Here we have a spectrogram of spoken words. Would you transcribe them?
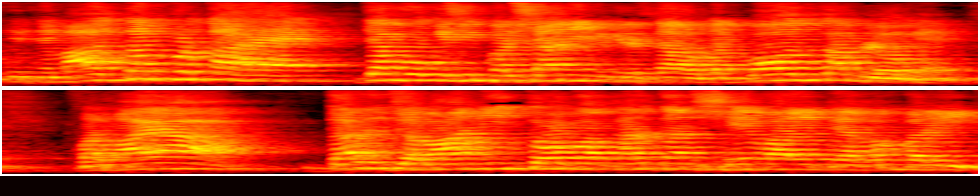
نماز تب پڑھتا ہے جب وہ کسی پریشانی میں گرفتار ہوتا ہے بہت کم لوگ ہیں۔ فرمایا در جوانی توبہ کردن شیوائے پیغمبری۔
